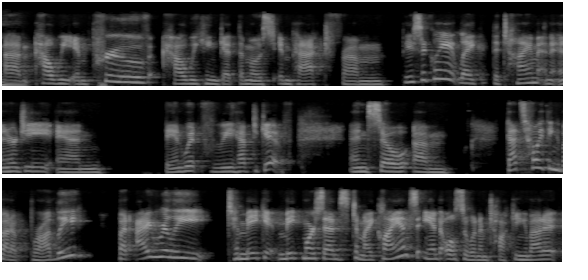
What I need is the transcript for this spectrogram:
mm-hmm. um, how we improve how we can get the most impact from basically like the time and energy and bandwidth we have to give. And so um, that's how i think about it broadly but i really to make it make more sense to my clients and also when i'm talking about it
